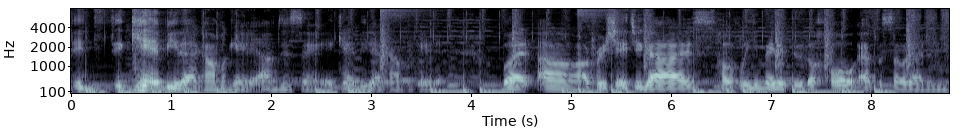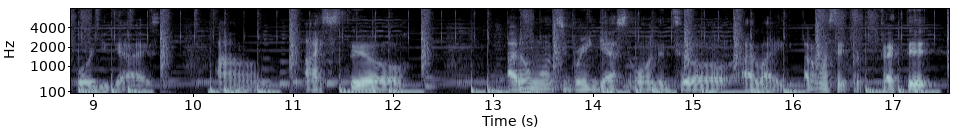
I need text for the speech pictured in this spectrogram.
it, it, can't be that complicated. I'm just saying it can't be that complicated. But uh, I appreciate you guys. Hopefully, you made it through the whole episode. I didn't bore you guys. Um, I still, I don't want to bring guests on until I like, I don't want to say perfect it,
